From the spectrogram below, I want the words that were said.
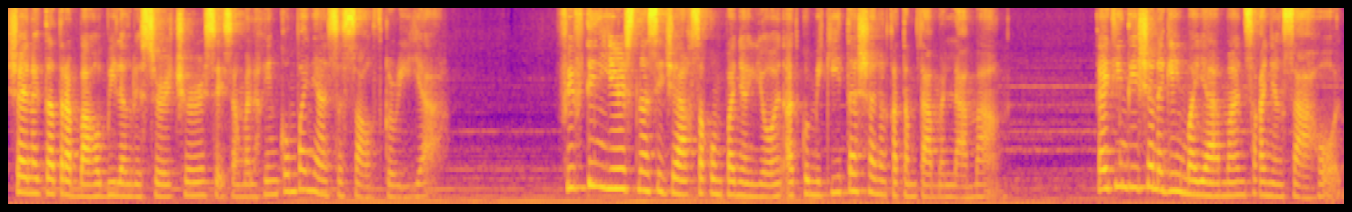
Siya ay nagtatrabaho bilang researcher sa isang malaking kumpanya sa South Korea. 15 years na si Jack sa kumpanyang yon at kumikita siya ng katamtaman lamang. Kahit hindi siya naging mayaman sa kanyang sahod,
